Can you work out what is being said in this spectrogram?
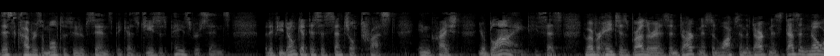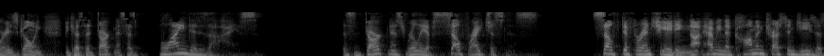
This covers a multitude of sins because Jesus pays for sins. But if you don't get this essential trust in Christ, you're blind. He says, Whoever hates his brother is in darkness and walks in the darkness doesn't know where he's going because the darkness has blinded his eyes this darkness really of self righteousness, self differentiating, not having the common trust in Jesus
